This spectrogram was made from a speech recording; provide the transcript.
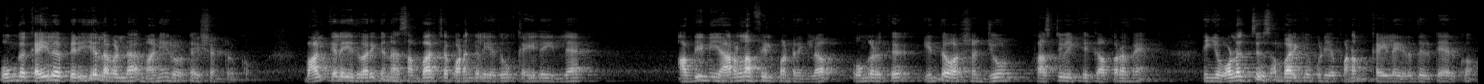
உங்கள் கையில் பெரிய லெவலில் மணி ரொட்டேஷன் இருக்கும். வாழ்க்கையில் இது வரைக்கும் நான் சம்பாரித்த பணங்கள் எதுவும் கையில் இல்லை அப்படின்னு யாரெல்லாம் ஃபீல் பண்ணுறீங்களோ உங்களுக்கு இந்த வருஷம் ஜூன் ஃபஸ்ட் வீக்குக்கு அப்புறமே நீங்கள் உழைச்சி சம்பாதிக்கக்கூடிய பணம் கையில் இருந்துக்கிட்டே இருக்கும்.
